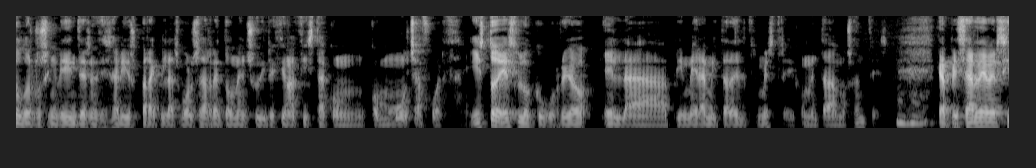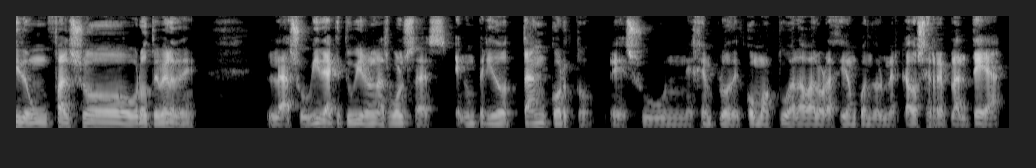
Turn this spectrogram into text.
todos los ingredientes necesarios para que las bolsas retomen su dirección alcista con, mucha fuerza. Y esto es lo que ocurrió en la primera mitad del trimestre, que comentábamos antes. Que a pesar de haber sido un falso brote verde, la subida que tuvieron las bolsas en un periodo tan corto es un ejemplo de cómo actúa la valoración cuando el mercado se replantea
